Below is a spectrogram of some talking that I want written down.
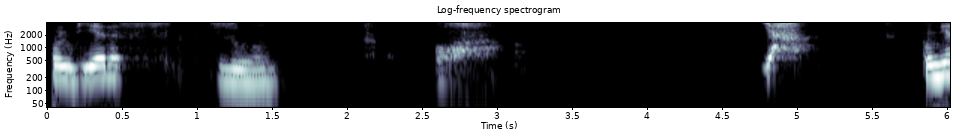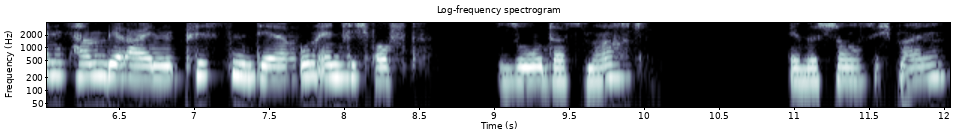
Und jetzt so. Oh. Ja. Und jetzt haben wir einen Pisten, der unendlich oft so das macht. Ihr wisst schon, was ich meine.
